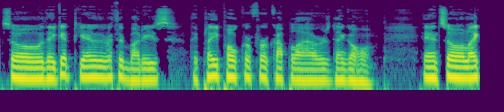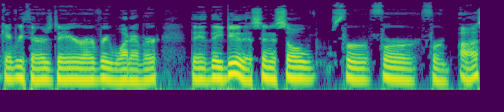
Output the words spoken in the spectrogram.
So they get together with their buddies, they play poker for a couple hours, then go home. And so like every Thursday or every whatever, they, they do this. And so for, for, for us,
